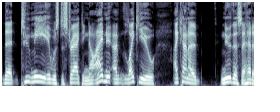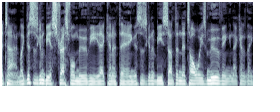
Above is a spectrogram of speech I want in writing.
that to me it was distracting. Now I knew, I, like you, I kind of knew this ahead of time. Like this is going to be a stressful movie, that kind of thing. This is going to be something that's always moving and that kind of thing.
